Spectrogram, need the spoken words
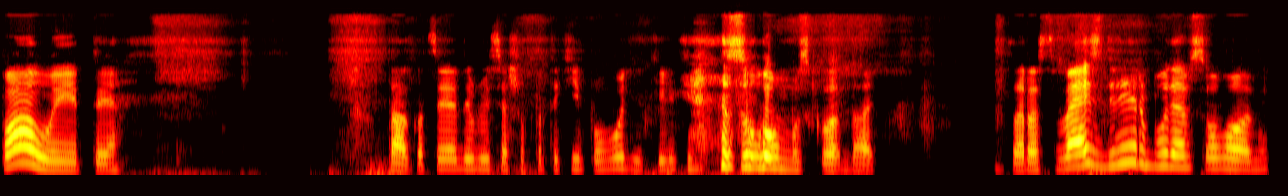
палити. Так, оце я дивлюся, що по такій погоді тільки солому складати. Зараз весь двір буде в соломі.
